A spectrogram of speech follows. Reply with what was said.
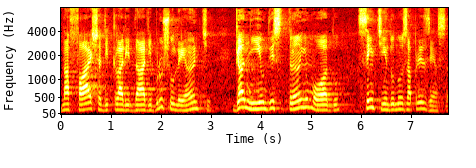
na faixa de claridade bruxuleante, ganiam de estranho modo, sentindo-nos a presença.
